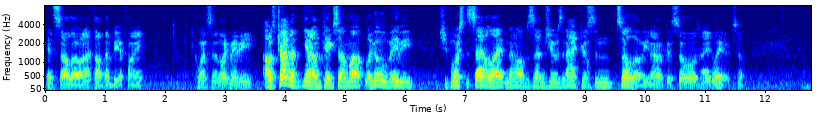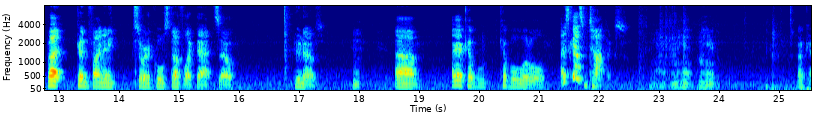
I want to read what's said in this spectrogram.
in Solo, and I thought that'd be a funny coincidence. Like maybe I was trying to you know dig some up, like oh maybe she voiced the satellite, and then all of a sudden she was an actress in Solo, you know, because Solo was made later. So, but couldn't find any sort of cool stuff like that. So who knows? Hmm. Um, I got a couple, couple little. I just got some topics. I'm here. I'm here. Okay.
